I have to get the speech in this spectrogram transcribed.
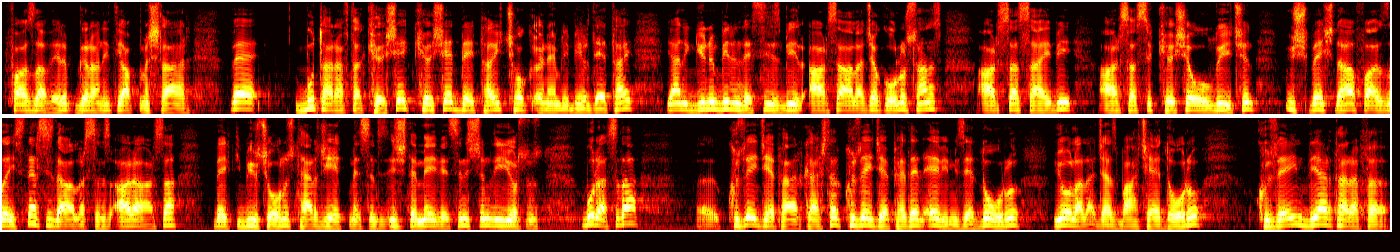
fazla verip granit yapmışlar. Ve bu tarafta köşe, köşe detayı çok önemli bir detay. Yani günün birinde siz bir arsa alacak olursanız arsa sahibi arsası köşe olduğu için 3-5 daha fazla ister siz de alırsınız. Ara arsa belki birçoğunuz tercih etmezsiniz. İşte meyvesini şimdi yiyorsunuz. Burası da e, kuzey cephe arkadaşlar. Kuzey cepheden evimize doğru yol alacağız bahçeye doğru. Kuzeyin diğer tarafı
